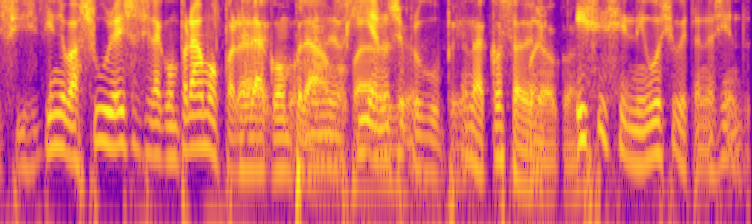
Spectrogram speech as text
si, si tiene basura, eso se la compramos para Se la compramos energía, para- no se preocupe. Una cosa de Bueno, loco. Ese es el negocio que están haciendo.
